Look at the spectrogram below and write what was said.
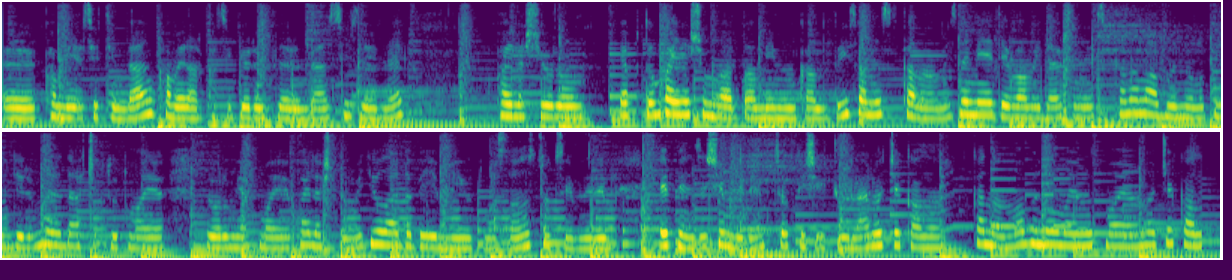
e, kamera setinden, kamera arkası görüntülerinden sizlerle paylaşıyorum. Yaptığım paylaşımlardan memnun kaldıysanız kanalımı izlemeye devam edersiniz. Kanala abone olup bildirimleri de açık tutmayı, yorum yapmayı, paylaştığım videolarda beğenmeyi unutmazsanız çok sevinirim. Hepinize şimdiden çok teşekkürler. Hoşçakalın. Kanalıma abone olmayı unutmayın. Hoşçakalın.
